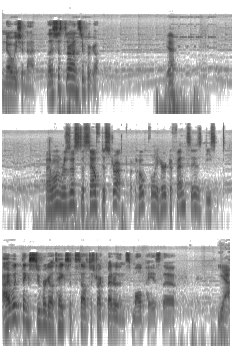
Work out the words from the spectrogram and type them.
No, we should not. Let's just throw in Supergirl. Yeah. I won't resist a self-destruct, but hopefully her defense is decent. I would think Supergirl takes its self-destruct better than Small Pace, though. Yeah,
